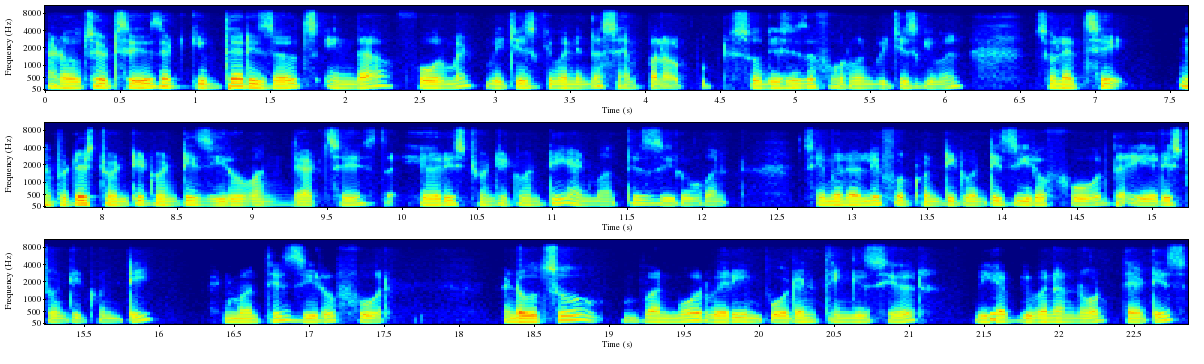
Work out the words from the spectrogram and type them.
And also it says that give the results in the format which is given in the sample output. So this is the format which is given. So let's say if it is 2020 01 that says the year is 2020 and month is 01 Similarly for 2020-04 the year is 2020 and month is 04. And also one more very important thing is here we have given a note that is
